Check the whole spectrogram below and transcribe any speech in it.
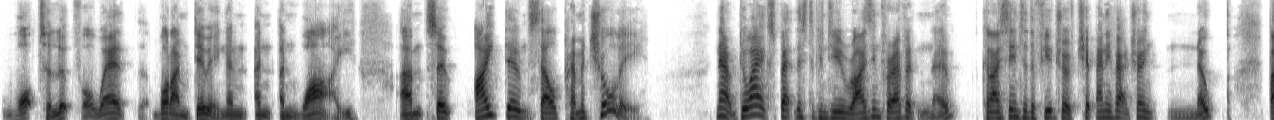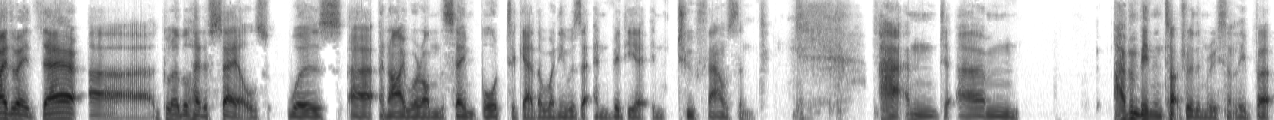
what to look for, where what I'm doing and and and why. Um, so I don't sell prematurely. Now, do I expect this to continue rising forever? No. Can I see into the future of chip manufacturing? Nope. By the way, their uh, global head of sales was uh, and I were on the same board together when he was at Nvidia in 2000. and um, I haven't been in touch with him recently, but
